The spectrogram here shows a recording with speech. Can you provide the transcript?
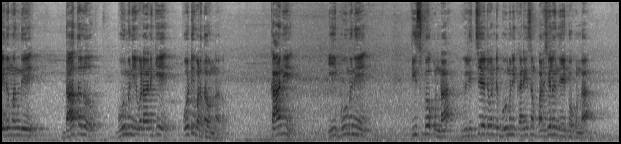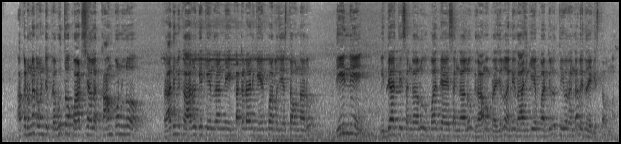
ఐదు మంది దాతలు భూమిని ఇవ్వడానికి పోటీ పడుతూ ఉన్నారు. కానీ ఈ భూమిని తీసుకోకుండా వీళ్ళు ఇచ్చేటువంటి భూమిని కనీసం పరిశీలన చేయకోకుండా అక్కడ ఉన్నటువంటి ప్రభుత్వ పాఠశాల కాంపౌండ్లో ప్రాథమిక ఆరోగ్య కేంద్రాన్ని కట్టడానికి ఏర్పాట్లు చేస్తూ ఉన్నారు. దీన్ని విద్యార్థి సంఘాలు ఉపాధ్యాయ సంఘాలు గ్రామ ప్రజలు అన్ని రాజకీయ పార్టీలు తీవ్రంగా వ్యతిరేకిస్తూ ఉన్నారు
